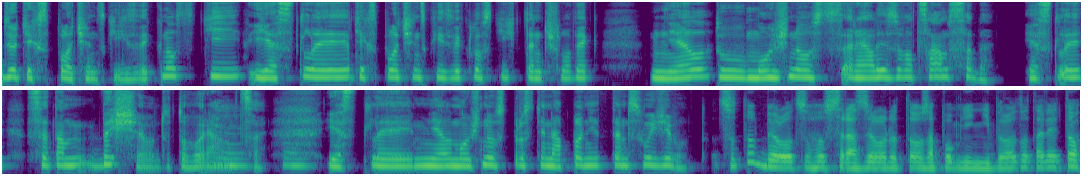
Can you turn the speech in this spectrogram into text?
do těch společenských zvyklostí, jestli v těch společenských zvyklostích ten člověk měl tu možnost realizovat sám sebe. Jestli se tam vešel do toho rámce, hmm, hmm. jestli měl možnost prostě naplnit ten svůj život. Co to bylo, co ho srazilo do toho zapomnění? Bylo to tady to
